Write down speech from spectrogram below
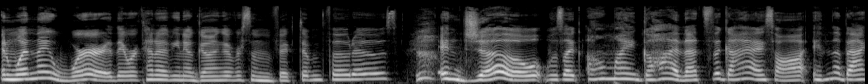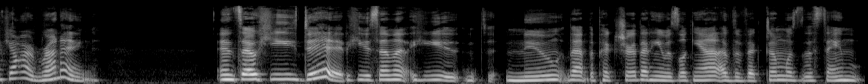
And when they were, they were kind of, you know, going over some victim photos. and Joe was like, "Oh my god, that's the guy I saw in the backyard running." And so he did. He said that he knew that the picture that he was looking at of the victim was the same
